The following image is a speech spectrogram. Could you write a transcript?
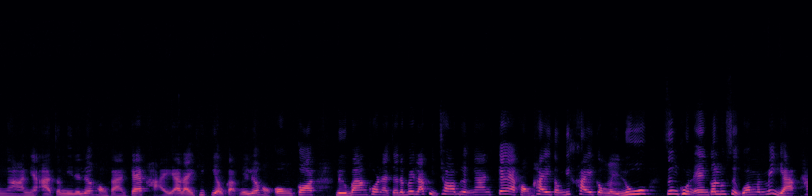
ำงานเนี่ยอาจจะมีในเรื่องของการแก้ไขอะไรที่เกี่ยวกับในเรื่องขององค์กร หรือบางคนอาจจะได้ไม่รับผิดชอบเรื่องงานแก้ของใครต่อมีใครก็ไม่รู้ ซึ่งคุณเองก็รู้สึกว่ามันไม่อยากท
